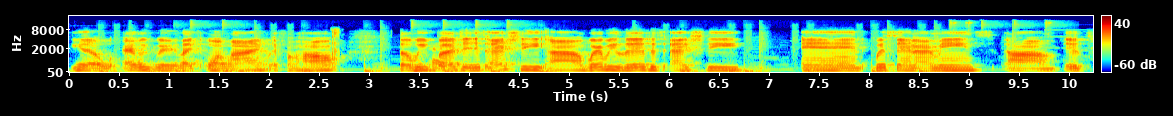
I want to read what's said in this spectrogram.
you know, everywhere, like online, like from home. So we okay. budget. It's actually uh, where we live is actually and within our means. Um, it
